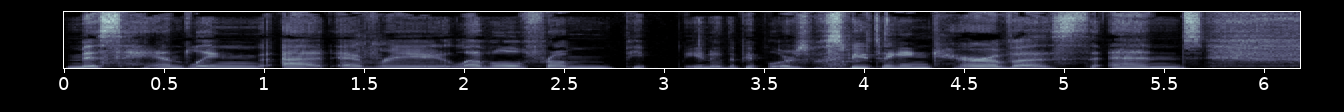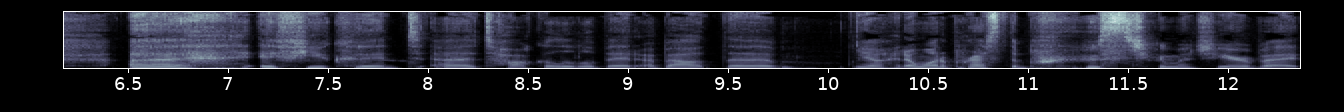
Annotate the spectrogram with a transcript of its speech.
mishandling at every level from people you know the people who are supposed to be taking care of us and uh, if you could uh, talk a little bit about the you know, I don't want to press the bruise too much here, but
